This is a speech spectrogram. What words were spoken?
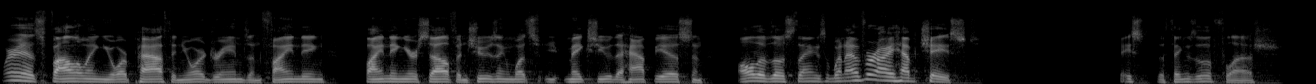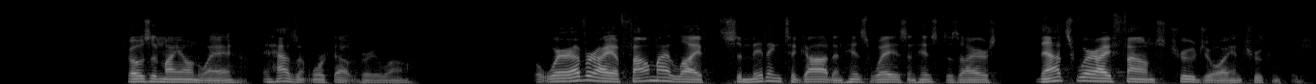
Where has following your path and your dreams and finding finding yourself and choosing what makes you the happiest and all of those things, whenever I have chased chased the things of the flesh, chosen my own way, it hasn't worked out very well. But wherever I have found my life submitting to God and His ways and His desires, that's where I found true joy and true completion.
